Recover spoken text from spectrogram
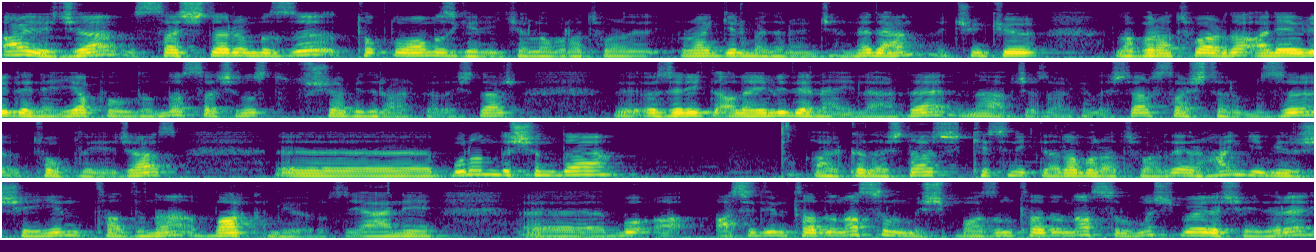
ayrıca saçlarımızı toplamamız gerekiyor laboratuvara girmeden önce. Neden? Çünkü laboratuvarda alevli deney yapıldığında saçınız tutuşabilir arkadaşlar. E, özellikle alevli deneylerde ne yapacağız arkadaşlar? Saçlarımızı toplayacağız. Ee, bunun dışında arkadaşlar kesinlikle laboratuvarda herhangi bir şeyin tadına bakmıyoruz. Yani e, bu asidin tadı nasılmış, bazın tadı nasılmış böyle şeylere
